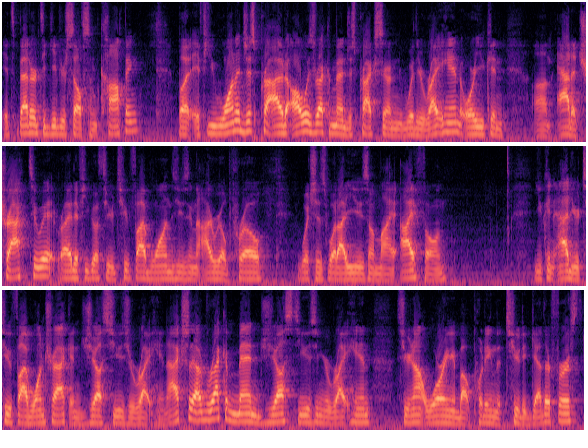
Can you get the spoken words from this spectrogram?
It's better to give yourself some comping. But if you want to just, I would always recommend just practicing with your right hand, or you can um, add a track to it, right? If you go through your 251s using the iReal Pro, which is what I use on my iPhone, you can add your 251 track and just use your right hand. Actually, I'd recommend just using your right hand so you're not worrying about putting the two together first.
